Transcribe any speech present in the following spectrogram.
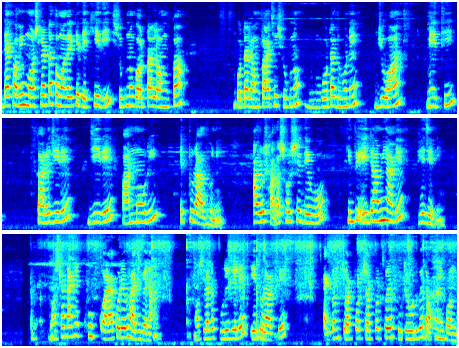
দেখো, আমি মশলাটা তোমাদেরকে দেখিয়ে দিই। শুকনো গোটা লঙ্কা গোটা লঙ্কা আছে শুকনো, গোটা ধনে, জোয়ান, মেথি, কালো জিরে জিরে, পানমৌরি, একটু রাঁধুনি। আরও সাদা সর্ষে দেব, কিন্তু এইটা আমি আগে ভেজে নিই। মশলাটাকে খুব কড়া করে ভাজবে না। মশলাটা পুড়ে গেলে তেতো লাগবে। একদম চটপট চটপট করে ফুটে উঠবে, তখনই বন্ধ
